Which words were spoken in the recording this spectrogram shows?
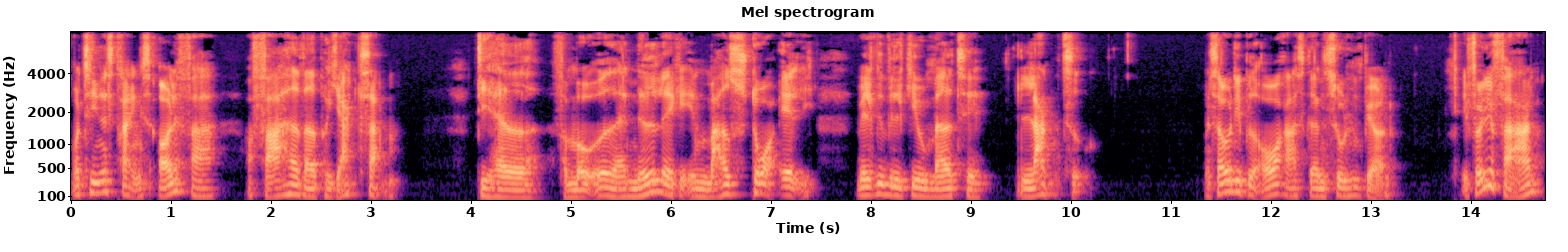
hvor Tinas drengens oldefar og far havde været på jagt sammen. De havde formået at nedlægge en meget stor elg, hvilket ville give mad til lang tid. Men så var de blevet overrasket af en sulten bjørn. Ifølge faren,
